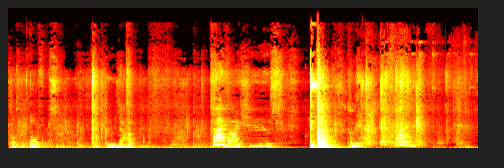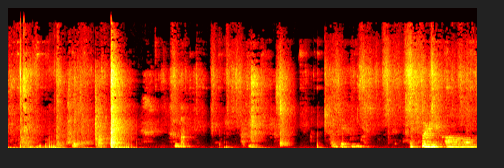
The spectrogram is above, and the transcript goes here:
Close the door first. Do that. Bye bye, shoes. Come here. Let's. It's um,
